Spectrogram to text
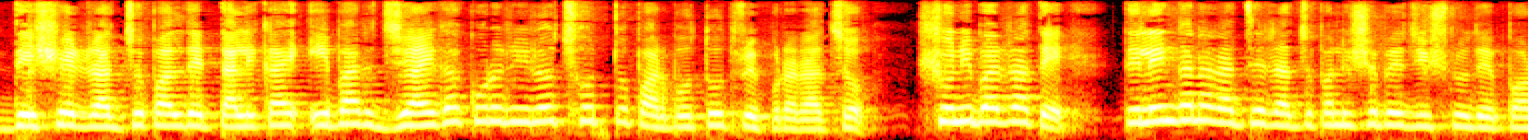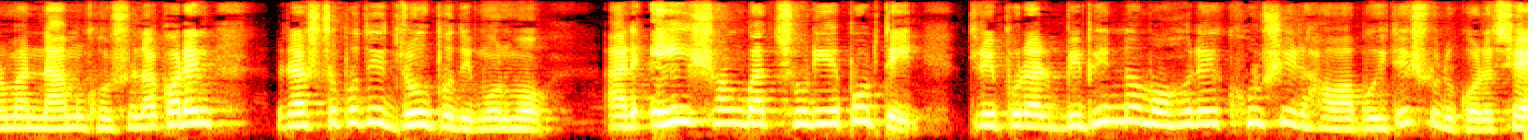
দেশের রাজ্যপালদের তালিকায় এবার জায়গা করে নিল ছোট্ট পার্বত্য ত্রিপুরা রাজ্য। শনিবার রাতে তেলেঙ্গানা রাজ্যের রাজ্যপাল হিসেবে জিষ্ণু দেববর্মার নাম ঘোষণা করেন রাষ্ট্রপতি দ্রৌপদী মুর্মু। আর এই সংবাদ ছড়িয়ে পড়তেই ত্রিপুরার বিভিন্ন মহলে খুশির হাওয়া বইতে শুরু করেছে।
